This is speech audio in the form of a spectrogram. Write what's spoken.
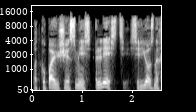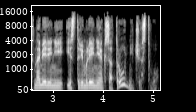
подкупающая смесь лести, серьезных намерений и стремления к сотрудничеству,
